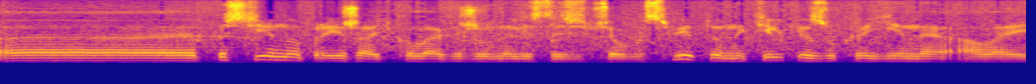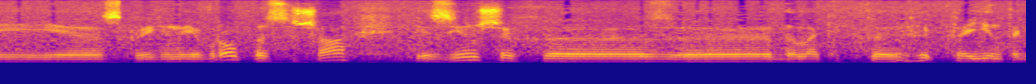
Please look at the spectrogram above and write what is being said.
Е, постійно приїжджають колеги-журналісти зі всього світу, не тільки з України, але й з країн Європи, США і з інших далеких країн, так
